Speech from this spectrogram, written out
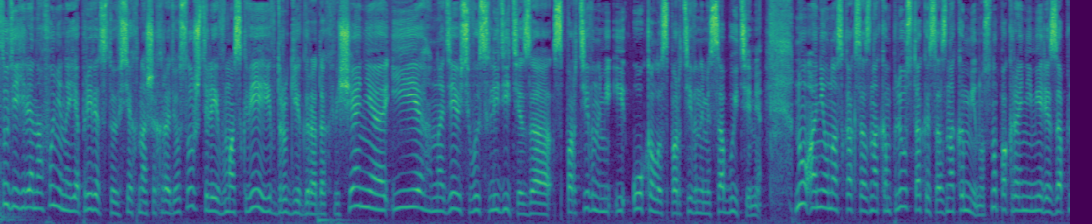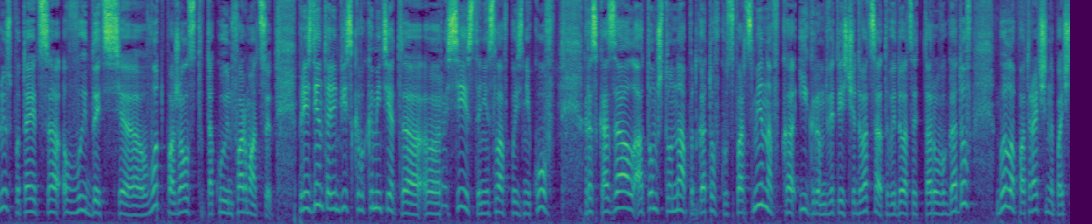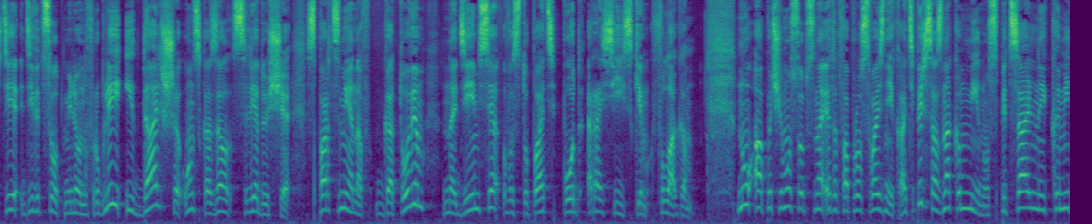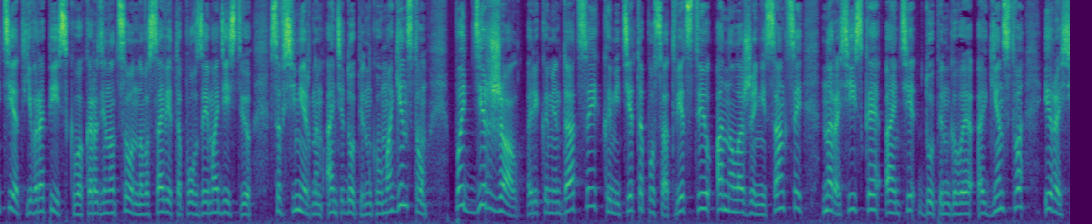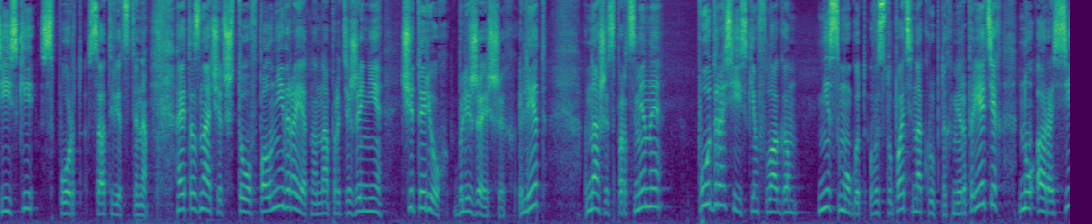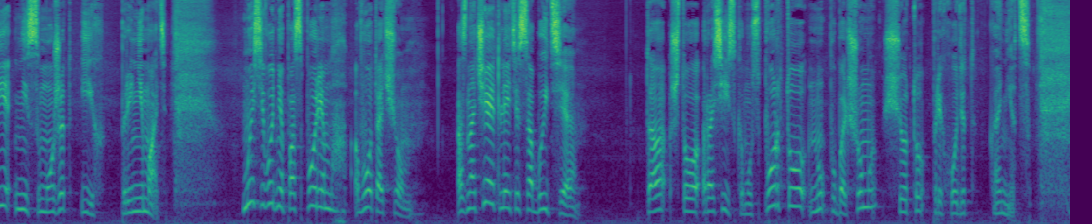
Студии Елена Фонина. Я приветствую всех наших радиослушателей в Москве и в других городах вещания. И, надеюсь, вы следите за спортивными и околоспортивными событиями. Ну, они у нас как со знаком плюс, так и со знаком минус. Ну, по крайней мере, за плюс пытается выдать э, вот, пожалуйста, такую информацию. Президент Олимпийского комитета э, России Станислав Поздняков рассказал о том, что на подготовку спортсменов к играм 2020 и 2022 годов было потрачено почти 900 миллионов рублей. И дальше он сказал следующее следующее. Спортсменов готовим, надеемся выступать под российским флагом. Ну, а почему, собственно, этот вопрос возник? А теперь со знаком минус. Специальный комитет Европейского координационного совета по взаимодействию со Всемирным антидопинговым агентством поддержал рекомендации Комитета по соответствию о наложении санкций на российское антидопинговое агентство и российский спорт, соответственно. А это значит, что вполне вероятно на протяжении четырех ближайших ближайших лет наши спортсмены под российским флагом не смогут выступать на крупных мероприятиях, ну а Россия не сможет их принимать. Мы сегодня поспорим вот о чем. Означают ли эти события то, что российскому спорту, ну, по большому счету, приходит конец.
